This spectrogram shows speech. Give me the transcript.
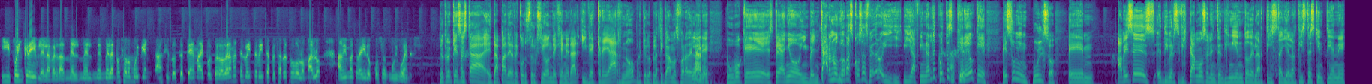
Y fue increíble la verdad me, me, me, me la he pasado muy bien haciendo este tema y pues verdaderamente el 2020 a pesar de todo lo malo a mí me ha traído cosas muy buenas yo creo que es esta etapa de reconstrucción, de generar y de crear, ¿no? Porque lo platicábamos fuera del aire. Hubo que este año inventarnos nuevas cosas, Pedro, y, a final de cuentas creo que es un impulso. Em, a veces eh, diversificamos el entendimiento del artista y el artista es quien tiene,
